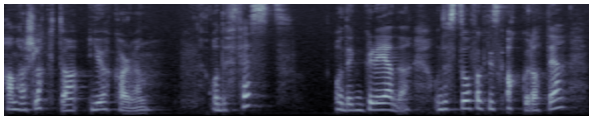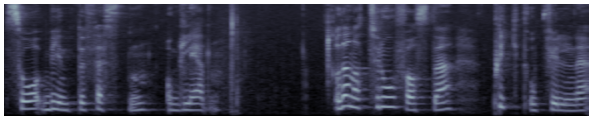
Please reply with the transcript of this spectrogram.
han har slakta gjøkalven. Og det er fest, og det er glede. Og det står faktisk akkurat det. Så begynte festen og gleden. Og denne trofaste, pliktoppfyllende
